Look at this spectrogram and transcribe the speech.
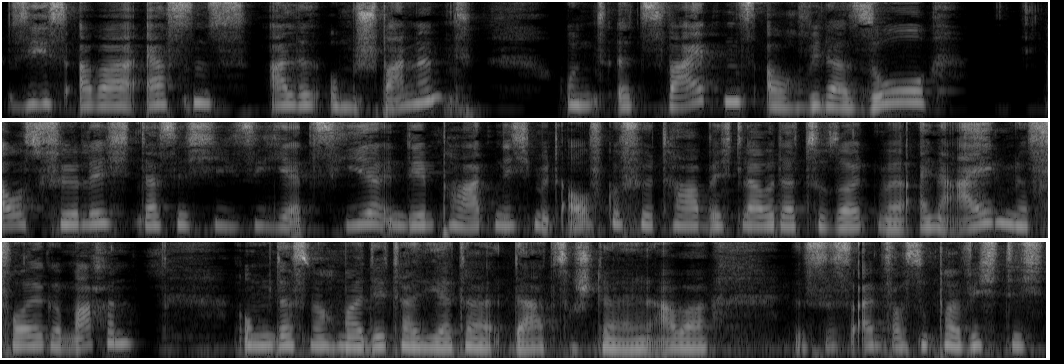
Sie ist aber erstens alle umspannend und äh, zweitens auch wieder so ausführlich, dass ich sie jetzt hier in dem Part nicht mit aufgeführt habe. Ich glaube, dazu sollten wir eine eigene Folge machen, um das nochmal detaillierter darzustellen. Aber es ist einfach super wichtig,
